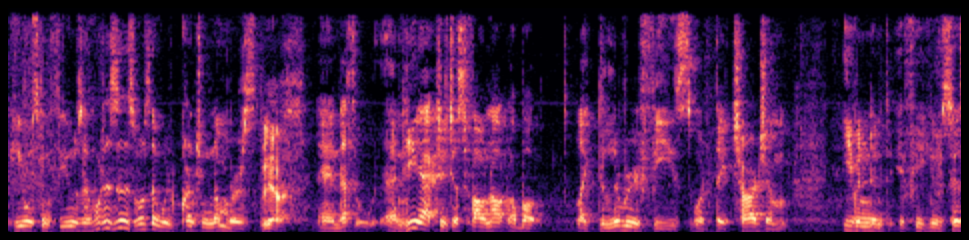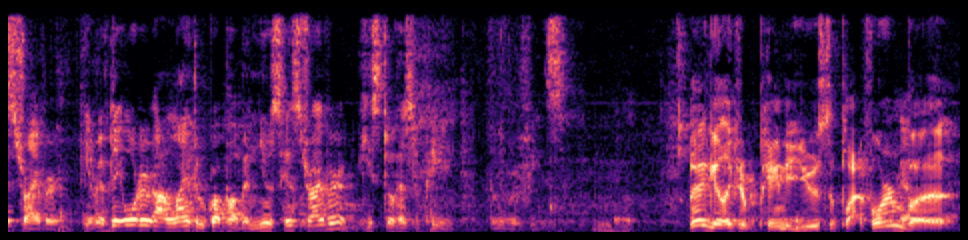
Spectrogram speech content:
He was confused. Like, what is this? What's that? We're crunching numbers. Yeah. And that's and he actually just found out about like delivery fees, what they charge him, even if he uses his driver. You know, if they order online through Grubhub and use his driver, he still has to pay delivery fees. I get like you're paying to use the platform, Yeah. but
